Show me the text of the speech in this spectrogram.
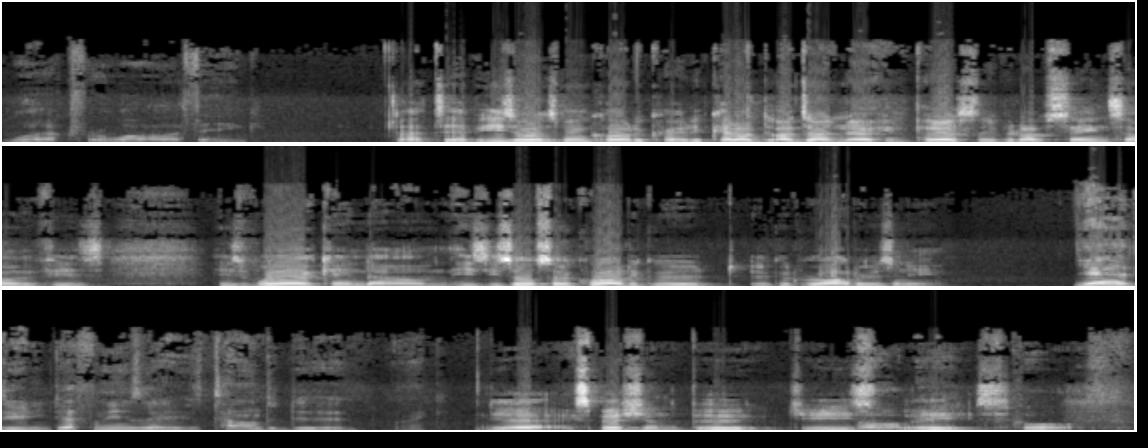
work for a while. I think. That's epic. He's always been quite a creative cat. I, I don't know him personally, but I've seen some of his his work, and um, he's he's also quite a good a good writer, isn't he? Yeah, dude, he definitely is. There. He's a talented dude. Like, Yeah, especially on the boog. Jeez oh, man, Louise. of course.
